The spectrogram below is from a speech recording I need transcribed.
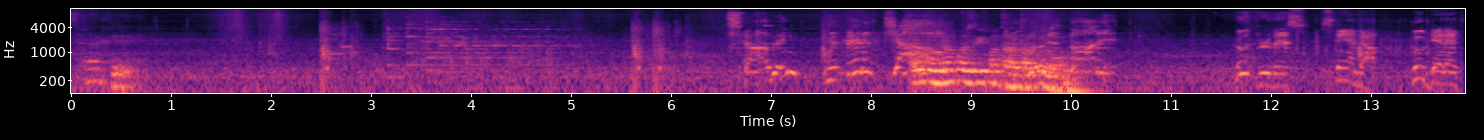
Será que. Jobbing within a Eu job. não consegui contratar todo mundo. Who threw this? Stand up. Who did it?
